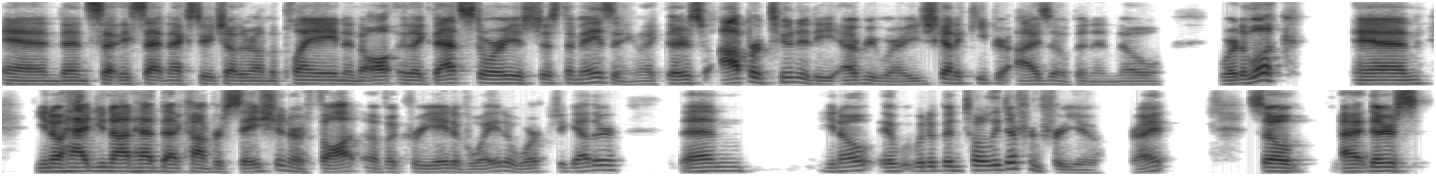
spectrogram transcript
and then sat, they sat next to each other on the plane, and all like that story is just amazing. Like there's opportunity everywhere. You just got to keep your eyes open and know where to look. And you know, had you not had that conversation or thought of a creative way to work together, then you know it would have been totally different for you, right? So uh, there's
